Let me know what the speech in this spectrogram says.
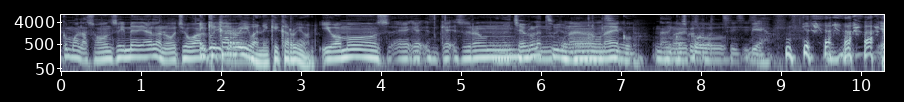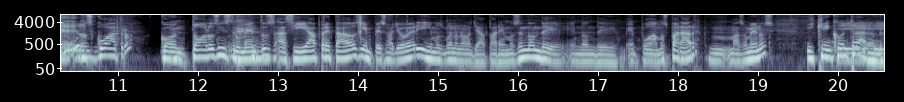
como a las once y media de la noche o algo. ¿En qué carro ya- iban? ¿En qué carro iban? Íbamos, eh, eh, eso era un... El Chevrolet un- suyo, Una, ¿no? una Sí, Eco. una Eco Sport. Sí, sí, sí. vieja. Eh, los cuatro con todos los instrumentos así apretados y empezó a llover y dijimos, bueno, no, ya paremos en donde, en donde eh, podamos parar, más o menos. ¿Y qué encontraron? Y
